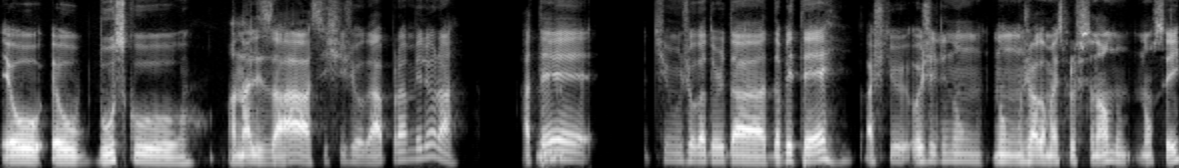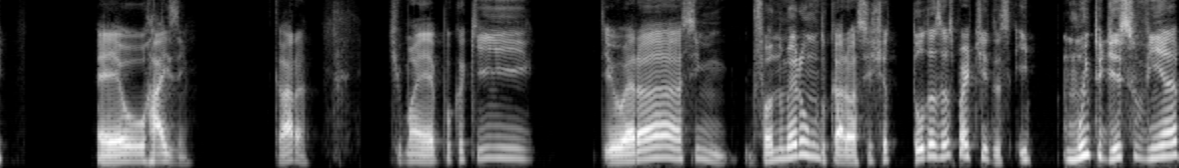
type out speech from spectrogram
eu, eu busco analisar, assistir jogar pra melhorar. Até tinha um jogador da, da BTR, acho que hoje ele não, não joga mais profissional, não, não sei. É o Ryzen. Cara, tinha uma época que eu era, assim, fã número um do cara. Eu assistia todas as partidas. E muito disso vinha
